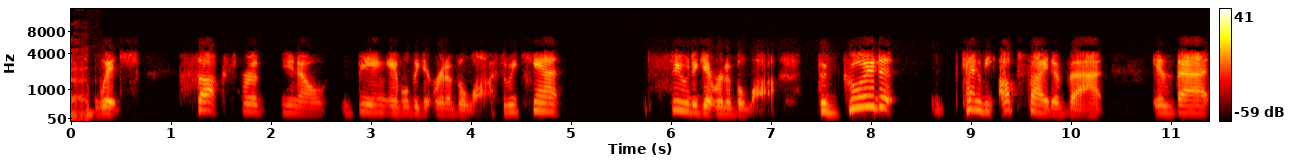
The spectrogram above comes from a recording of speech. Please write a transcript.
Okay. which sucks for you know being able to get rid of the law so we can't sue to get rid of the law the good kind of the upside of that is that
